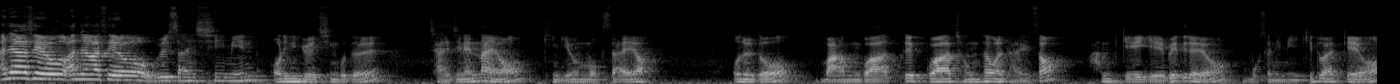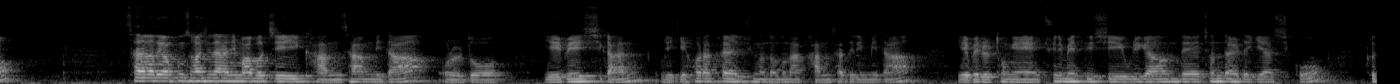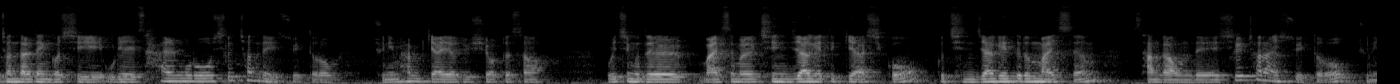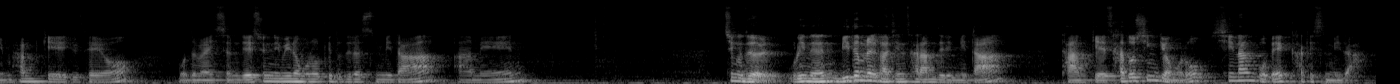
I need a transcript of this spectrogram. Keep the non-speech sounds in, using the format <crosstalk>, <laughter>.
안녕하세요. 안녕하세요. 울산 시민 어린이교회 친구들 잘 지냈나요? 김기문 목사예요. 오늘도 마음과 뜻과 정성을 다해서 함께 예배드려요. 목사님이 기도할게요. 사랑하는 풍성하신 하나님 아버지 감사합니다. 오늘도 예배 시간 우리에게 허락하여 주신 것 너무나 감사드립니다. 예배를 통해 주님의 뜻이 우리 가운데 전달되게 하시고 그 전달된 것이 우리의 삶으로 실천될 수 있도록 주님 함께하여 주시옵소서. 우리 친구들 말씀을 진지하게 듣게 하시고 그 진지하게 들은 말씀 삶 가운데 실천할 수 있도록 주님 함께해 주세요. 모든 말씀 예수님 이름으로 기도드렸습니다. 아멘. 친구들, 우리는 믿음을 가진 사람들입니다. 다 함께 사도신경으로 신앙 고백하겠습니다.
